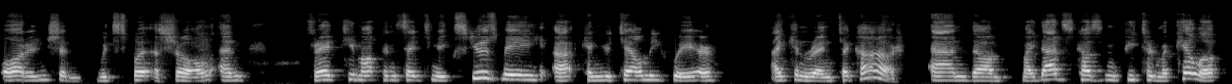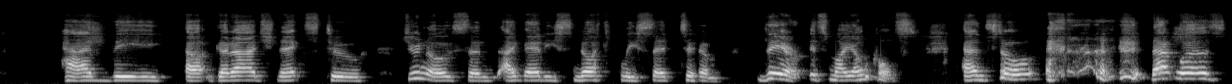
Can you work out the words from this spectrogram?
orange and we'd split a shawl. And Fred came up and said to me, Excuse me, uh, can you tell me where I can rent a car? And um, my dad's cousin, Peter McKillop, had the uh, garage next to Juno's. And I very snottily said to him, there, it's my uncle's. And so that was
